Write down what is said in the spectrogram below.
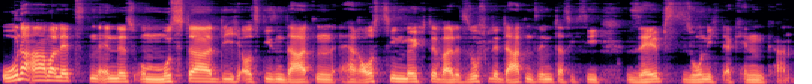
oder aber letzten Endes um Muster, die ich aus diesen Daten herausziehen möchte, weil es so viele Daten sind, dass ich sie selbst so nicht erkennen kann.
